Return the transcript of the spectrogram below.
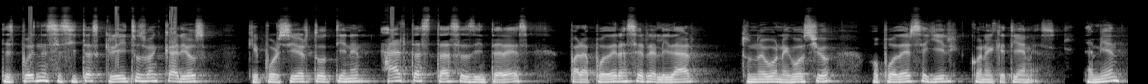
Después necesitas créditos bancarios que por cierto tienen altas tasas de interés para poder hacer realidad tu nuevo negocio o poder seguir con el que tienes. También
